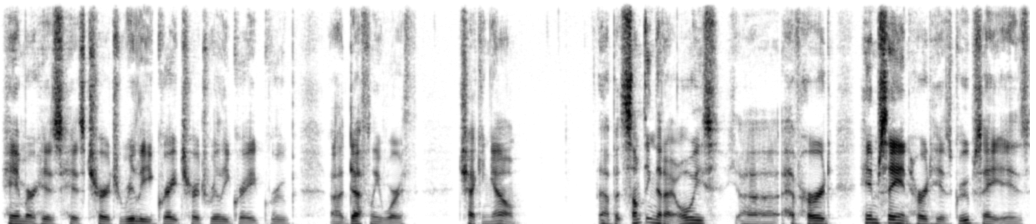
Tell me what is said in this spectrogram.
him or his his church, really great church, really great group, uh, definitely worth checking out. Uh, but something that I always uh, have heard him say and heard his group say is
